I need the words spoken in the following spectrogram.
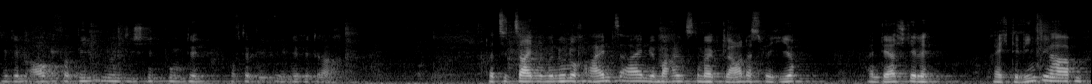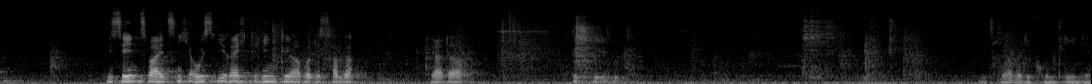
mit dem Auge verbinden und die Schnittpunkte auf der Bildebene betrachten. Dazu zeichnen wir nur noch eins ein. Wir machen uns nochmal klar, dass wir hier an der Stelle rechte Winkel haben. Die sehen zwar jetzt nicht aus wie rechte Winkel, aber das haben wir ja da beschrieben. Und hier haben wir die Grundlinie.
